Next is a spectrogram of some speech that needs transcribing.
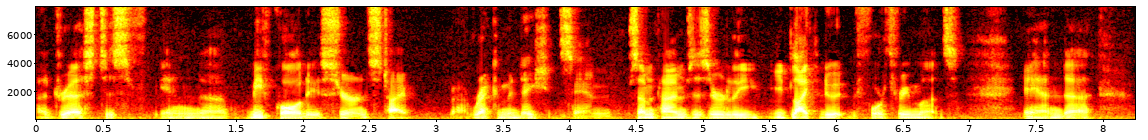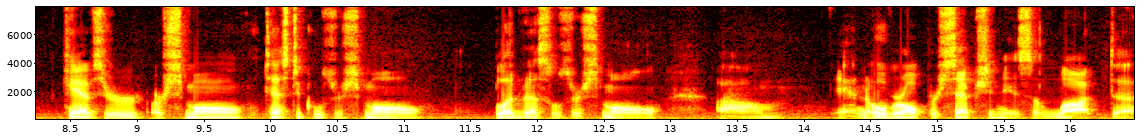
addressed as in uh, beef quality assurance type uh, recommendations, and sometimes as early you'd like to do it before three months. And uh, calves are, are small, testicles are small, blood vessels are small. Um, and overall perception is a lot uh,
